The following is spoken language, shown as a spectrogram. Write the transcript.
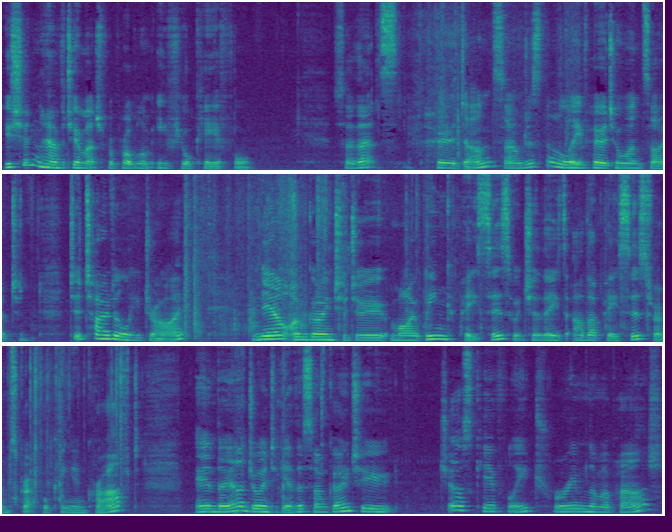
You shouldn't have too much of a problem if you're careful. So that's her done. So I'm just going to leave her to one side to, to totally dry. Now I'm going to do my wing pieces, which are these other pieces from Scrapbooking and Craft. And they are joined together, so I'm going to just carefully trim them apart.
